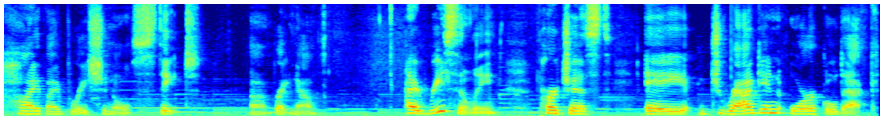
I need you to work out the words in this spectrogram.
high vibrational state uh, right now. I recently purchased a Dragon Oracle deck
